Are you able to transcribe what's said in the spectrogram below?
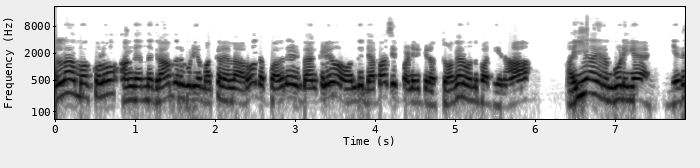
எல்லா மக்களும் அங்க இந்த கிராமத்தில் இருக்கக்கூடிய மக்கள் எல்லாரும் அந்த பதினேழு பேங்க்லயும் வந்து டெபாசிட் பண்ணிருக்கிற தொகை வந்து பாத்தீங்கன்னா ஐயாயிரம் கோடிங்க. எது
